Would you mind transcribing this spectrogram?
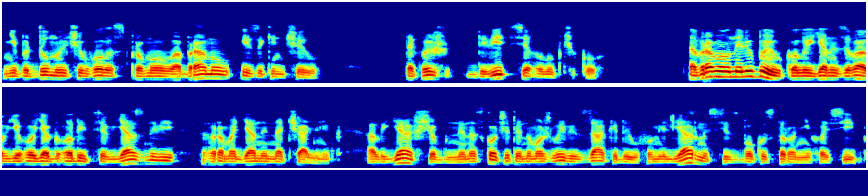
ніби думаючи вголос, промовив Абрамов і закінчив. Так ви ж дивіться, голубчику. Абрамов не любив, коли я називав його, як годиться в'язневі, громадянин начальник, але я, щоб не наскочити на можливі закиди у фамільярності з боку сторонніх осіб,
